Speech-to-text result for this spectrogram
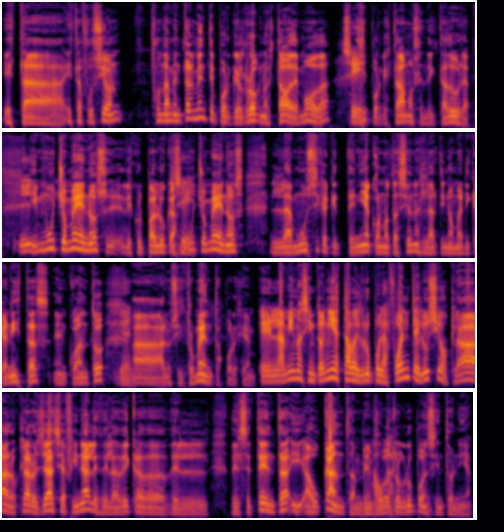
esta, esta fusión, fundamentalmente porque el rock no estaba de moda y porque estábamos en dictadura. Y, mucho menos, eh, disculpa Lucas, Sí. mucho menos la música que tenía connotaciones latinoamericanistas en cuanto a, a los instrumentos, por ejemplo. ¿En la misma sintonía estaba el grupo La Fuente, Lucio? Claro, claro, ya hacia finales de la década del, del 70 y Aucán también fue otro grupo en sintonía.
